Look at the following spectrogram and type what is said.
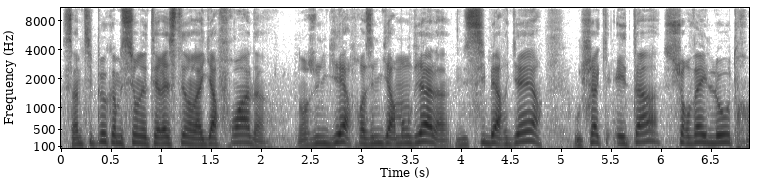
C'est un petit peu comme si on était resté dans la guerre froide, dans une guerre, troisième guerre mondiale, une cyberguerre où chaque État surveille l'autre.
